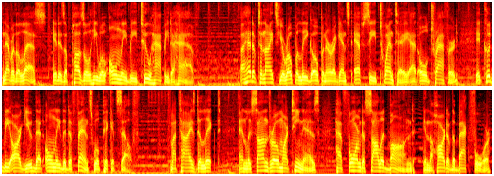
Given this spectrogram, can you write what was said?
Nevertheless, it is a puzzle he will only be too happy to have. Ahead of tonight's Europa League opener against FC Twente at Old Trafford, it could be argued that only the defense will pick itself. Matthijs de Ligt and Lisandro Martinez have formed a solid bond in the heart of the back four,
